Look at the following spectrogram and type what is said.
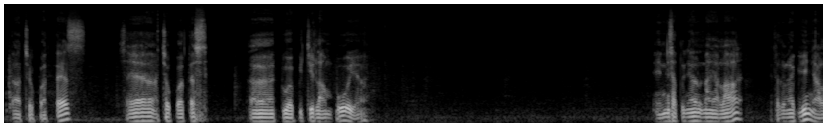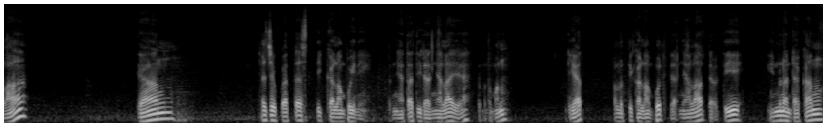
Kita coba tes. Saya coba tes uh, dua biji lampu ya. Ini satunya nyala satu lagi nyala. Dan saya coba tes tiga lampu ini. Ternyata tidak nyala ya teman-teman. Lihat kalau tiga lampu tidak nyala berarti ini menandakan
